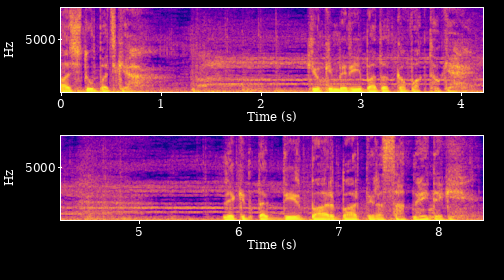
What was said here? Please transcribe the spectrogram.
आज तू बच गया क्योंकि मेरी इबादत का वक्त हो गया है लेकिन तकदीर बार बार तेरा साथ नहीं देगी।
